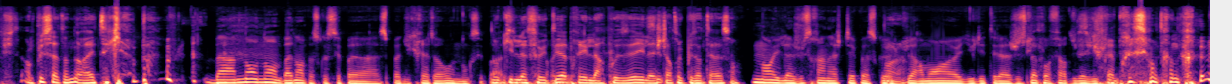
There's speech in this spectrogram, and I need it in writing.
putain. En plus, ça t'en aurait été capable. Bah non, non, bah non, parce que c'est pas, c'est pas du creator own, donc c'est pas. Donc il l'a feuilleté, après il l'a reposé, il a acheté un truc plus intéressant. Non, il a juste rien acheté parce que Voilà. clairement, euh, il était là juste là pour faire du légitime. après, c'est en train de crever.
